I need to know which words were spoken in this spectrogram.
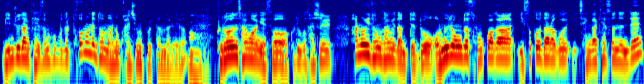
민주당 대선 후보들 토론에 더 많은 관심을 보였단 말이에요. 어. 그런 상황에서 그리고 사실 하노이 정상회담 때도 어느 정도 성과가 있을 거다라고 생각했었는데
